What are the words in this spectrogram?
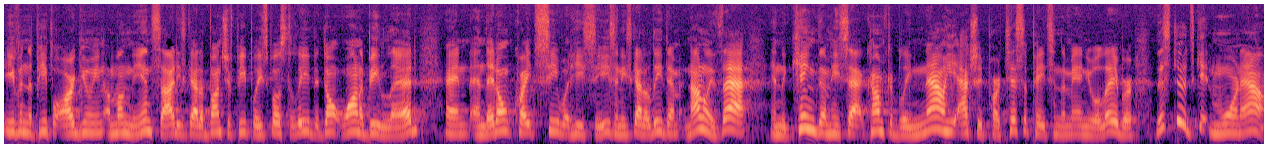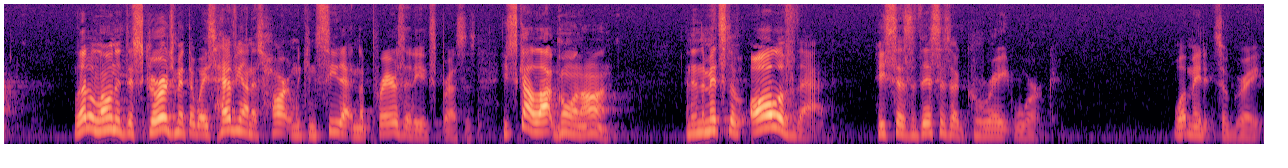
even the people arguing among the inside. He's got a bunch of people he's supposed to lead that don't want to be led and, and they don't quite see what he sees, and he's got to lead them. Not only that, in the kingdom he sat comfortably. Now he actually participates in the manual labor. This dude's getting worn out let alone the discouragement that weighs heavy on his heart, and we can see that in the prayers that he expresses. He's just got a lot going on. And in the midst of all of that, he says, This is a great work. What made it so great?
